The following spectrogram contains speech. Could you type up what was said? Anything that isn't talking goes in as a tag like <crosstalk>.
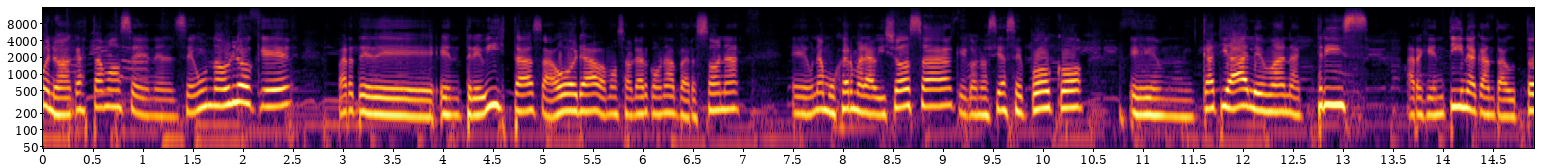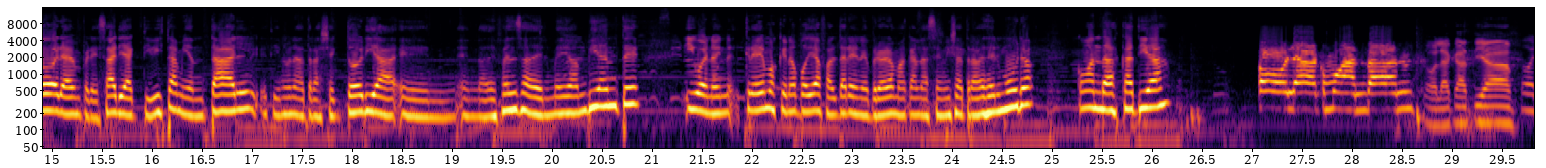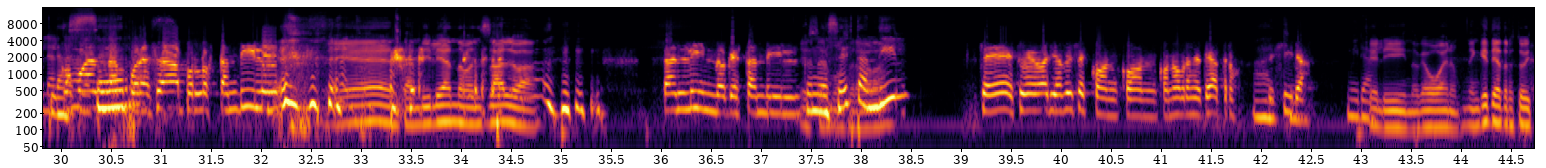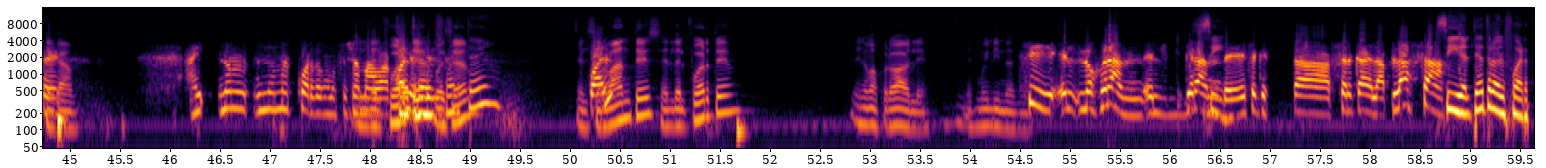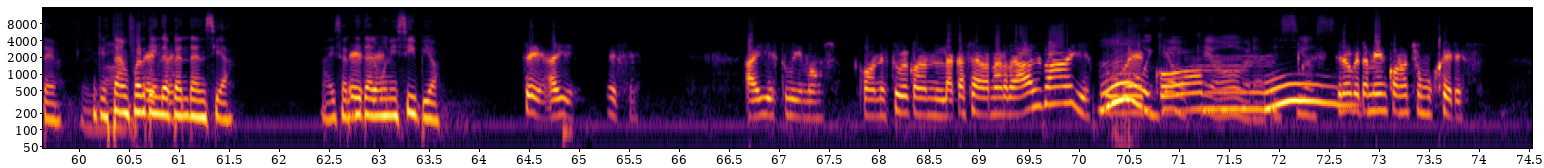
Bueno, acá estamos en el segundo bloque, parte de entrevistas. Ahora vamos a hablar con una persona, eh, una mujer maravillosa que conocí hace poco, eh, Katia Aleman, actriz argentina, cantautora, empresaria, activista ambiental, que tiene una trayectoria en, en la defensa del medio ambiente. Y bueno, creemos que no podía faltar en el programa acá en La Semilla a través del muro. ¿Cómo andás, Katia? Hola, ¿cómo andan? Hola, Katia. Hola, ¿Cómo andan por allá, por los tandiles? Bien, tandileando Mansalva. <laughs> Tan lindo que es Tandil. Es ¿Conoces Tandil? Sí, estuve varias veces con, con, con obras de teatro, Ay, de gira. qué- Mira. Qué lindo, qué bueno. ¿En qué teatro estuviste Sí. acá? Ay, no, no me acuerdo cómo se del llamaba. Fuerte, ¿Cuál es el- puede ser? Fuerte? ¿El ¿Cuál? Cervantes? ¿El del Fuerte? Es lo más probable. Es muy lindo ese. Sí, el, los gran, el grande, Sí. ese que está cerca de la plaza. Sí, el Teatro del Fuerte, que está en Fuerte Ese. Independencia, ahí cerquita Ese. del municipio. Sí, ahí, ese. Ahí estuvimos. Con, estuve con la casa de Bernarda Alba y estuve Uy, qué, con... qué obra, Uy. preciosa. Creo que también con ocho mujeres.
